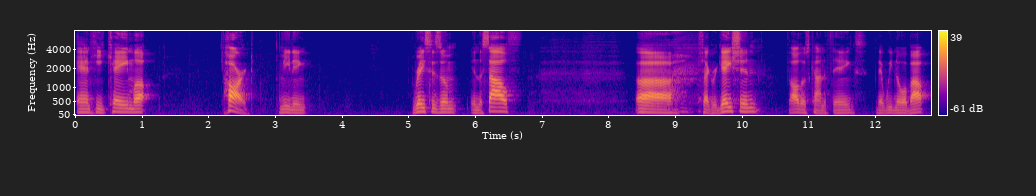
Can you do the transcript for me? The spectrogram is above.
and he came up hard, meaning racism in the South, uh, segregation, all those kind of things that we know about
